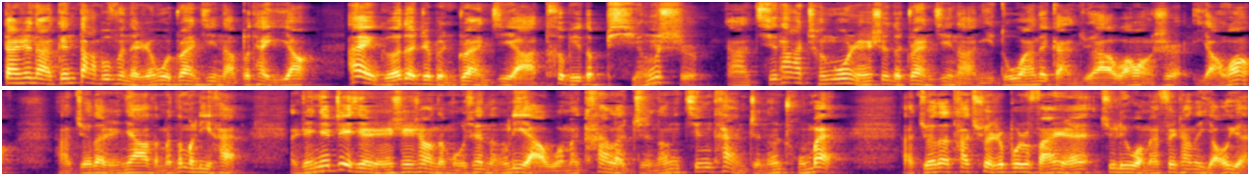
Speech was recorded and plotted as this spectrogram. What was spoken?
但是呢，跟大部分的人物传记呢不太一样。艾格的这本传记啊，特别的平实啊。其他成功人士的传记呢，你读完的感觉啊，往往是仰望啊，觉得人家怎么这么厉害？人家这些人身上的某些能力啊，我们看了只能惊叹，只能崇拜。啊，觉得他确实不是凡人，距离我们非常的遥远。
